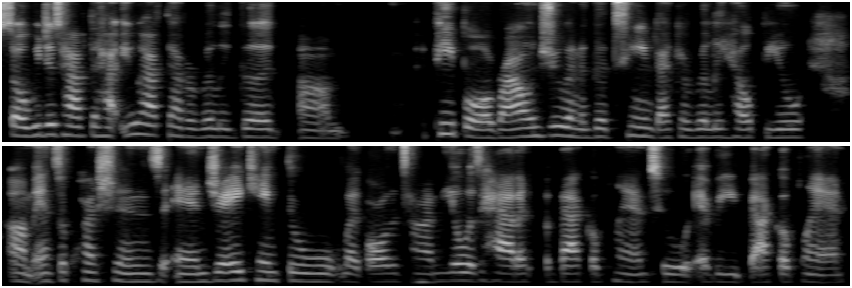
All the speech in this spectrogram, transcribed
So we just have to have you have to have a really good um, people around you and a good team that can really help you um, answer questions. And Jay came through like all the time. He always had a, a backup plan to every backup plan,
